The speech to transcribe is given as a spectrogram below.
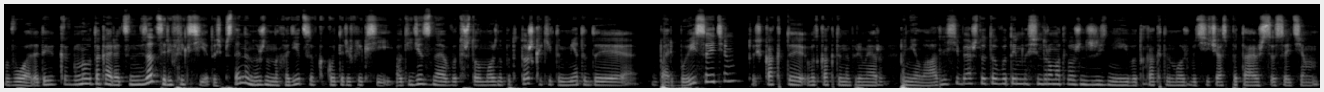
Вот, это как, ну, такая рационализация, рефлексия, то есть постоянно нужно находиться в какой-то рефлексии. Вот единственное, вот что можно подытожить, какие-то методы борьбы с этим, то есть как ты, вот как ты, например, поняла для себя, что это вот именно синдром отложенной жизни, и вот как ты, может быть, сейчас пытаешься с этим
